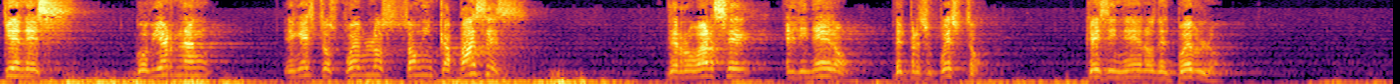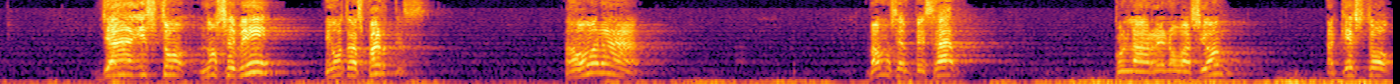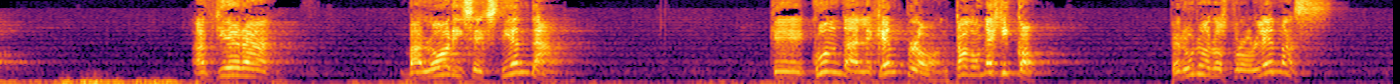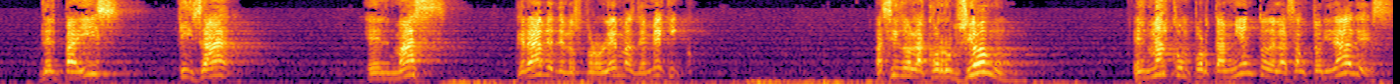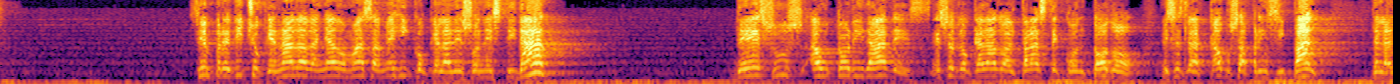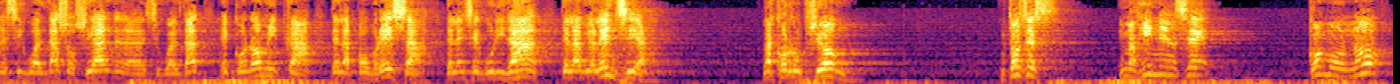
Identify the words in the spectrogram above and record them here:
Quienes gobiernan en estos pueblos son incapaces de robarse el dinero del presupuesto, que es dinero del pueblo. Ya esto no se ve en otras partes. Ahora vamos a empezar con la renovación a que esto adquiera valor y se extienda, que cunda el ejemplo en todo México. Pero uno de los problemas del país, quizá el más grave de los problemas de México, ha sido la corrupción, el mal comportamiento de las autoridades. Siempre he dicho que nada ha dañado más a México que la deshonestidad de sus autoridades. Eso es lo que ha dado al traste con todo. Esa es la causa principal de la desigualdad social, de la desigualdad económica, de la pobreza, de la inseguridad, de la violencia, la corrupción. Entonces, imagínense cómo no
